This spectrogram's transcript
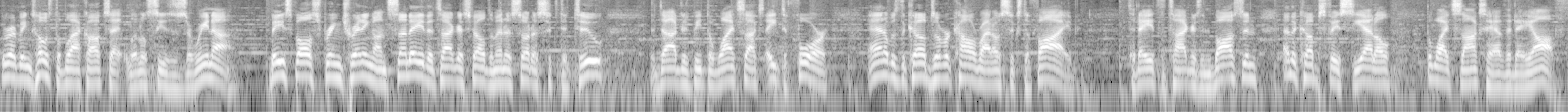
the Red Wings host the Blackhawks at Little Caesars Arena. Baseball spring training on Sunday, the Tigers fell to Minnesota 6 2. The Dodgers beat the White Sox 8 4, and it was the Cubs over Colorado 6 5. Today it's the Tigers in Boston, and the Cubs face Seattle. The White Sox have the day off.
